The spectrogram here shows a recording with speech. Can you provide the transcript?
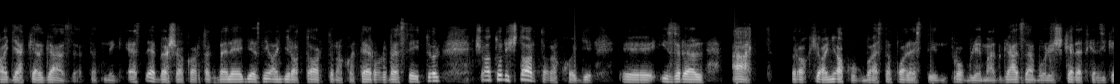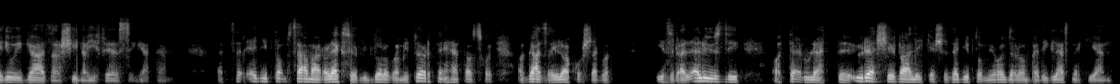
hagyják el Gázát. Tehát még ezt ebbe se akartak beleegyezni, annyira tartanak a terrorveszélytől, és attól is tartanak, hogy Izrael átrakja a nyakukba ezt a palesztin problémát Gázából, és keletkezik egy új Gáza a sínai félszigeten. Tehát Egyiptom számára a legszörnyűbb dolog, ami történhet, az, hogy a gázai lakosságot Izrael előzi, a terület üresé válik, és az egyiptomi oldalon pedig lesznek ilyen,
